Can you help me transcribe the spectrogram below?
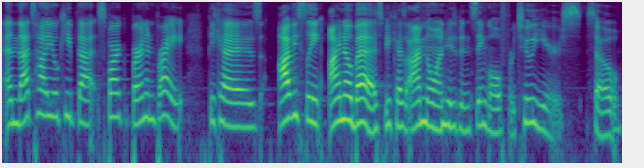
And that's how you'll keep that spark burning bright because obviously I know best because I'm the one who's been single for two years. So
